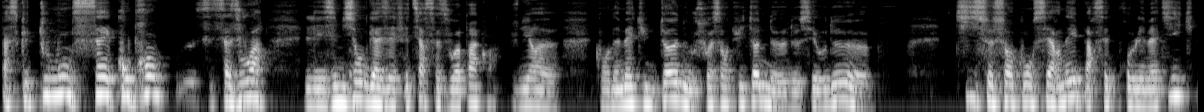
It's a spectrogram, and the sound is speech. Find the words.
parce que tout le monde sait, comprend, ça se voit les émissions de gaz à effet de serre, ça se voit pas, quoi. Je veux dire, euh, qu'on émette une tonne ou 68 tonnes de, CO2, euh, qui se sent concerné par cette problématique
